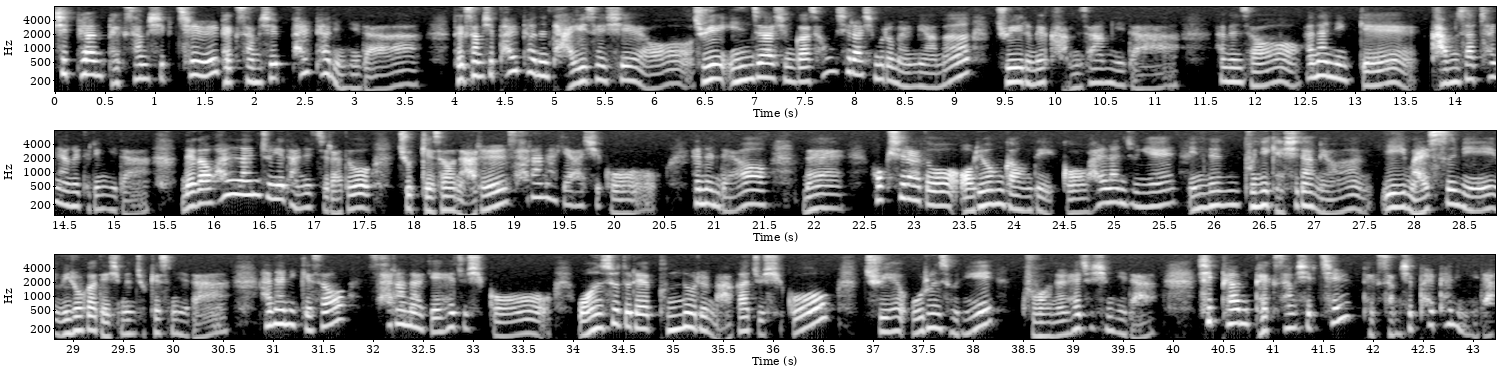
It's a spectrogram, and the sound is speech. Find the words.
시편 137, 138편입니다. 138편은 다윗의 시예요. 주의 인자하심과 성실하심으로 말미암아 주의 이름에 감사합니다. 하면서 하나님께 감사 찬양을 드립니다. 내가 환란 중에 다닐지라도 주께서 나를 살아나게 하시고 했는데요. 네, 혹시라도 어려운 가운데 있고 환란 중에 있는 분이 계시다면 이 말씀이 위로가 되시면 좋겠습니다. 하나님께서 살아나게 해주시고 원수들의 분노를 막아주시고 주의 오른손이 구원을 해주십니다. 시편 137, 138편입니다.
